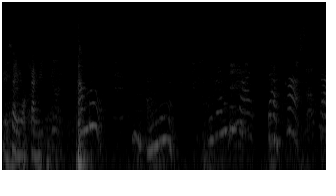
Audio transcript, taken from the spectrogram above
เดี๋ยวใส่หมวกกัน เอาแม่ อันนั้นแม่ เอาแม่ไม่ไป จ้า ค่ะ จ้า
